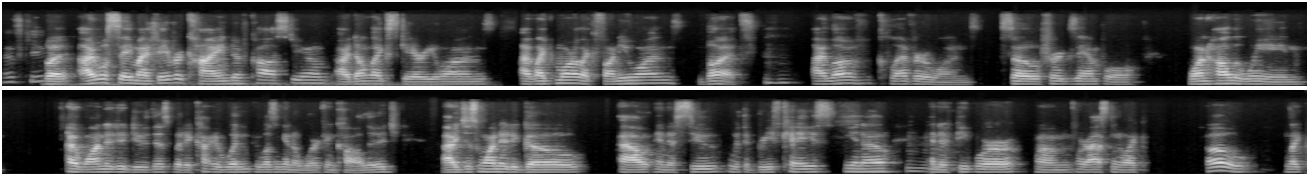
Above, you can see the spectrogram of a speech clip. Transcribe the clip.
That's cute. But I will say my favorite kind of costume, I don't like scary ones. I like more like funny ones, but Mhm. I love clever ones. So, for example, one Halloween, I wanted to do this, but it kind it wouldn't it wasn't gonna work in college. I just wanted to go out in a suit with a briefcase, you know, Mhm. and if people were um were asking like, oh, like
